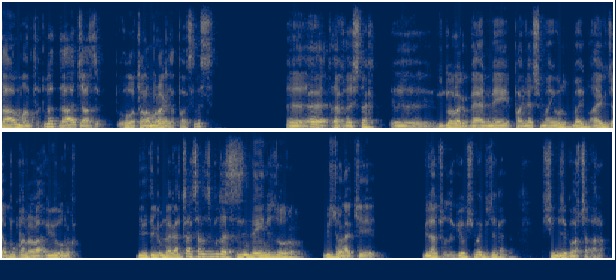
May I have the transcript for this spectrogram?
daha mantıklı, daha cazip ortalamalar yaparsınız. E, evet arkadaşlar e, videoları beğenmeyi, paylaşmayı unutmayın. Ayrıca bu kanala üye olur. Bildirimleri açarsanız bu da sizin lehinize olur. Bir sonraki bilançoda görüşmek üzere. Şimdilik hoşçakalın.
